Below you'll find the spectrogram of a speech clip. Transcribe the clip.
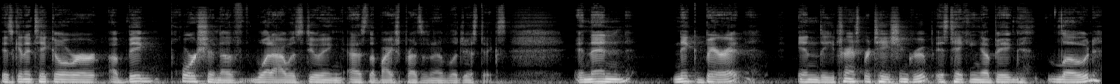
is going to take over a big portion of what I was doing as the vice president of logistics. And then Nick Barrett in the transportation group is taking a big load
